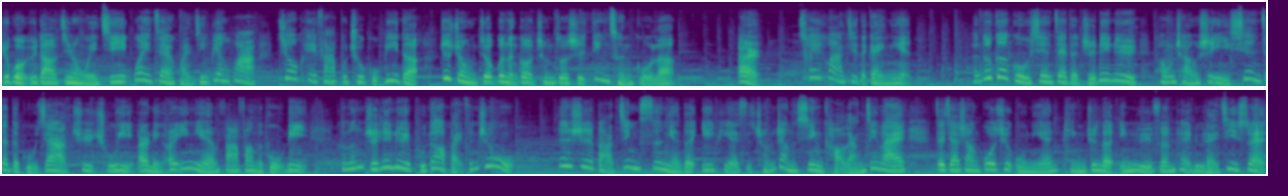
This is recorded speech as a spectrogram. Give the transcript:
如果遇到金融危机、外在环境变化就配发不出股利的，这种就不能够称作是定存股了。二，催化剂的概念。很多个股现在的殖利率通常是以现在的股价去除以二零二一年发放的股利，可能殖利率不到百分之五。但是把近四年的 EPS 成长性考量进来，再加上过去五年平均的盈余分配率来计算，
